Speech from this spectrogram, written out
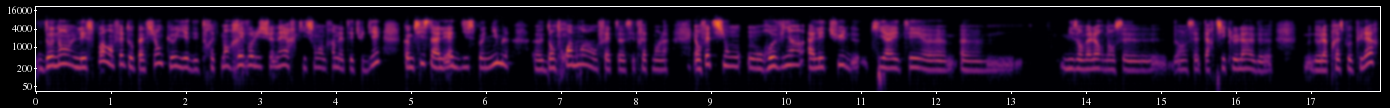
donnant l'espoir en fait aux patients qu'il y ait des traitements révolutionnaires qui sont en train d'être étudiés, comme si ça allait être disponible dans trois mois en fait ces traitements-là. Et en fait, si on revient à l'étude qui a été mise en valeur dans, ce, dans cet article-là de, la presse populaire,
